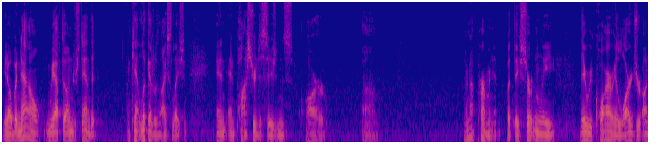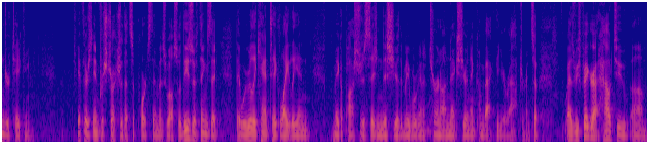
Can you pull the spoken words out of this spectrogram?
you know. But now we have to understand that we can't look at it in isolation, and and posture decisions are um, they're not permanent, but they certainly they require a larger undertaking if there's infrastructure that supports them as well. So these are things that that we really can't take lightly and make a posture decision this year that maybe we're going to turn on next year and then come back the year after. And so as we figure out how to um,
